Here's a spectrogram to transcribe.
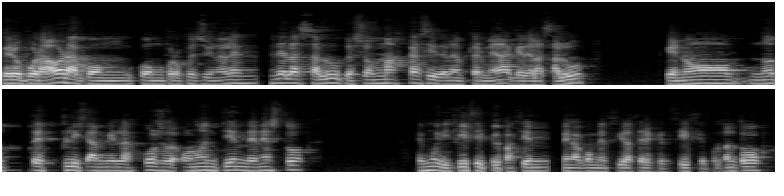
Pero por ahora, con, profesionales de la salud que son más casi de la enfermedad que de la salud, que no, no te explican bien las cosas o no entienden esto, es muy difícil que el paciente tenga convencido a hacer ejercicio. Por tanto,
